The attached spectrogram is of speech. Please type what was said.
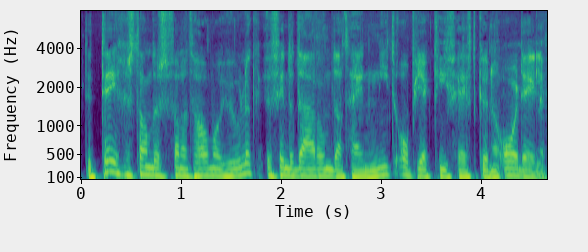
De tegenstanders van het homohuwelijk vinden daarom dat hij niet objectief heeft kunnen oordelen.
